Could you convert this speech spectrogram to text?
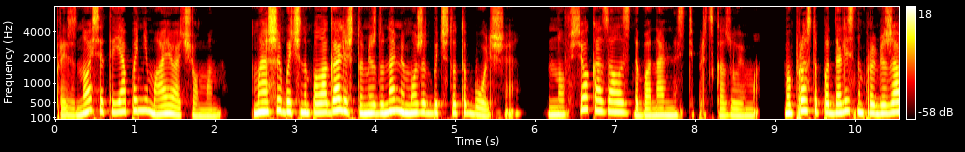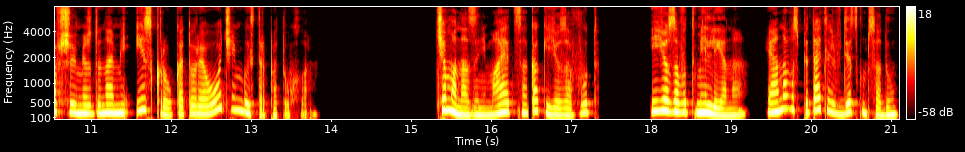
Произносит, и я понимаю, о чем он. Мы ошибочно полагали, что между нами может быть что-то большее. Но все оказалось до банальности предсказуемо. Мы просто поддались на пробежавшую между нами искру, которая очень быстро потухла. Чем она занимается, как ее зовут? Ее зовут Милена, и она воспитатель в детском саду.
